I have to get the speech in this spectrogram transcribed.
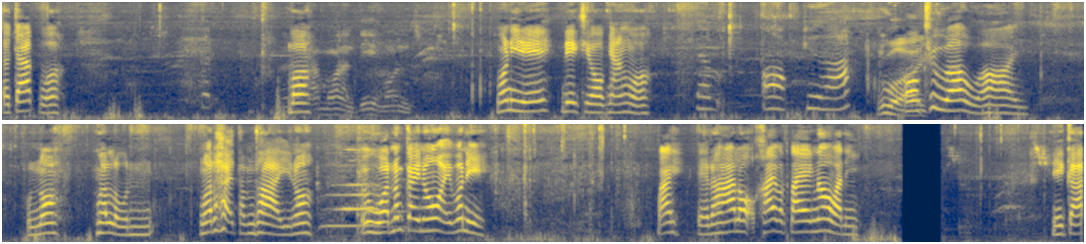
เจ้าจักบ่บ่ถามหมอนั่นดิหมอน บ่นี่เด้เลขสิออกยังบ่ออกเชื้อออกเชื่อว้ายฝุ่นเนาะเมื่อหล่นเมื่อถ่ายทำถ่ายเนาะไปหัวน้ำไก่น้อยวะนี่ ไปแต่ละฮะเลาะคายบักแตงเนาะวันนี้นี่กา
